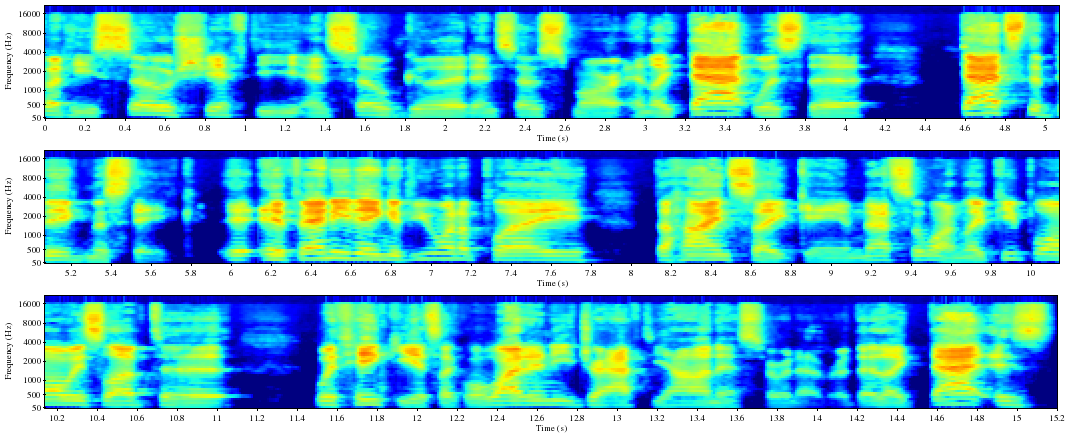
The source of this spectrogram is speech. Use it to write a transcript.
but he's so shifty and so good and so smart. And like that was the that's the big mistake. If anything, if you want to play the hindsight game, that's the one. Like people always love to with Hinkie, it's like, well, why didn't he draft Giannis or whatever? They're like, that is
